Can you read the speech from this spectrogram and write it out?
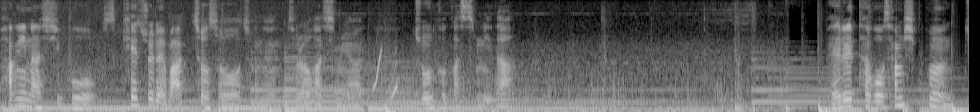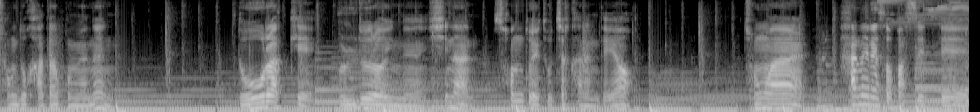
확인하시고 스케줄에 맞춰서 저는 들어가시면 좋을 것 같습니다. 배를 타고 30분 정도 가다 보면은 노랗게 물들어 있는 신안 선도에 도착하는데요. 정말 하늘에서 봤을 때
